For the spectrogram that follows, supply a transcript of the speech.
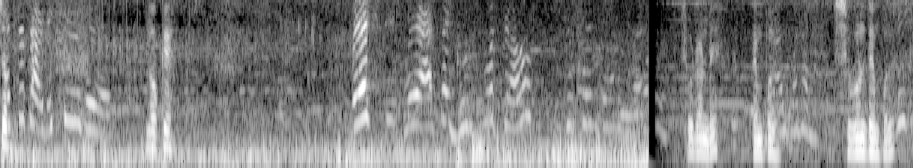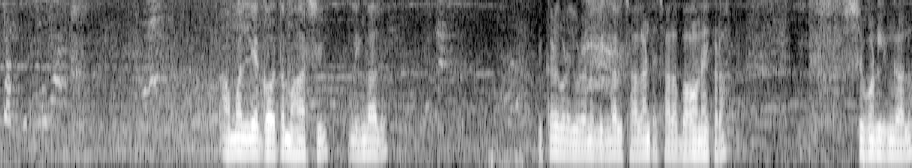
చెప్పు ఓకే చూడండి టెంపుల్ శివుని టెంపుల్. అమల్య గౌతమ మహర్షి లింగాలు. ఇక్కడ కూడా చూడండి లింగాలు చాలా అంటే చాలా బాగున్నాయి ఇక్కడ. శివుని లింగాలు.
